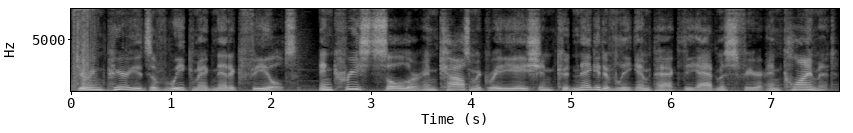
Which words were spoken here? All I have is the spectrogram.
During periods of weak magnetic fields, increased solar and cosmic radiation could negatively impact the atmosphere and climate,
